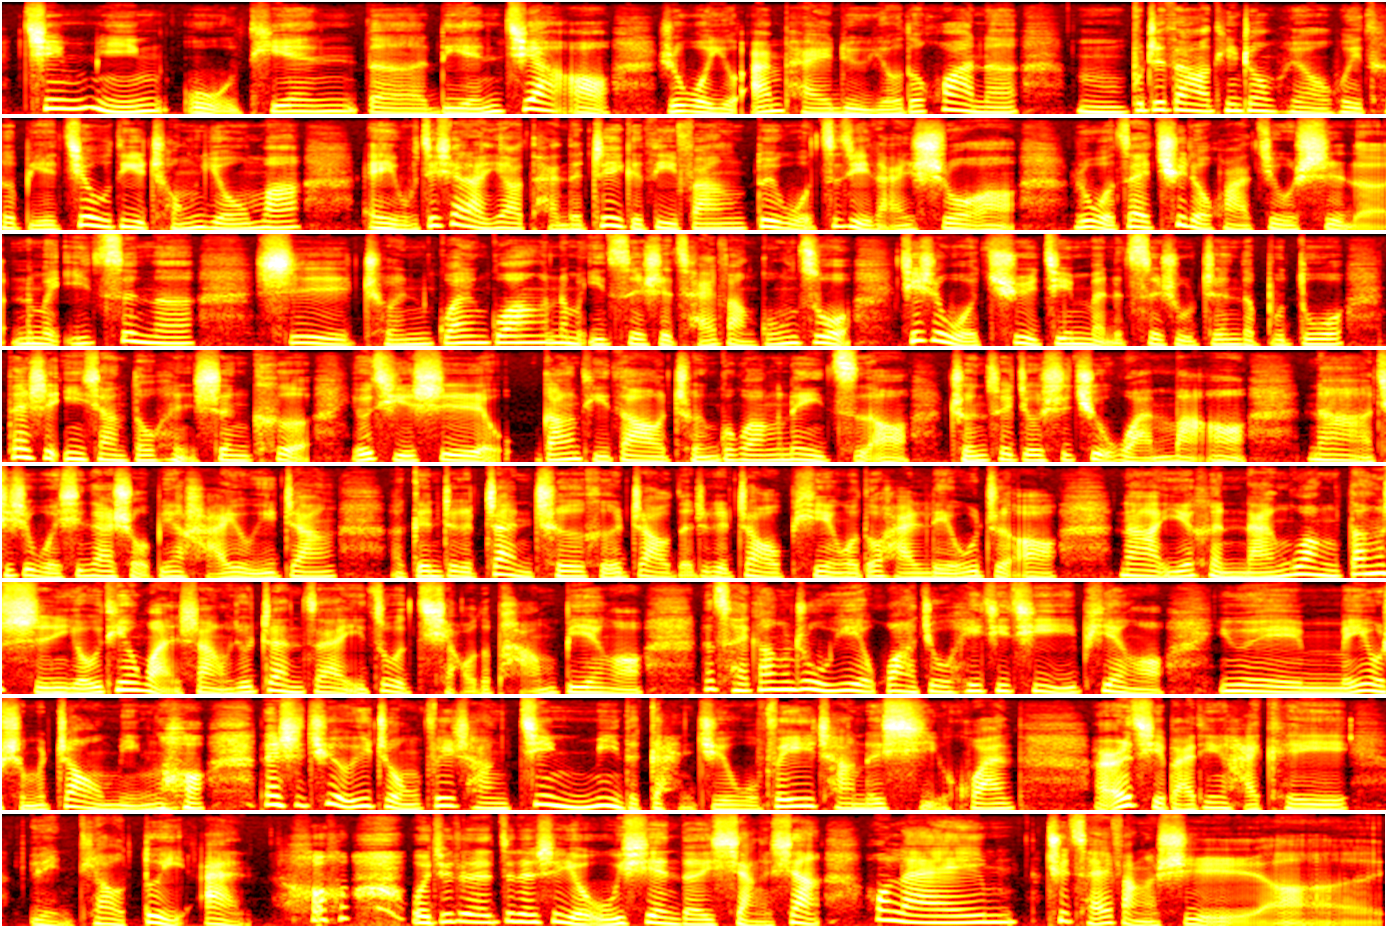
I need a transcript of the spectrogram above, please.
清明五天的连假哦，如果有安排旅游的话呢，嗯，不知道听众朋友会特别就地重游吗？哎，我接下来要谈的这个地方，对我自己来说啊，如果再去的话就是了。那么一次呢是纯观光，那么一次是采访工作。其实我去金门的次数真的不多，但是印象都很深刻。尤其是刚提到纯观光那一次哦，纯粹就是去玩嘛哦。那其实我现在手边还有一张，跟这个。战车合照的这个照片我都还留着哦，那也很难忘。当时有一天晚上，我就站在一座桥的旁边哦，那才刚入夜，哇，就黑漆漆一片哦，因为没有什么照明哦，但是却有一种非常静谧的感觉，我非常的喜欢，而且白天还可以远眺对岸，我觉得真的是有无限的想象。后来去采访是呃，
